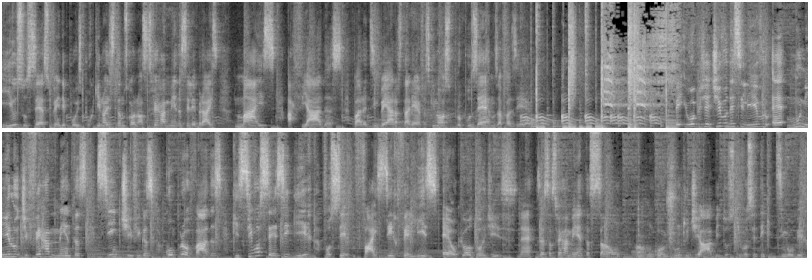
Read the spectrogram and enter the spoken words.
e o sucesso vem depois, porque nós estamos com as nossas ferramentas cerebrais mais afiadas para desempenhar as tarefas que nós propusermos a fazer. Oh, oh, oh, e o objetivo desse livro é muni-lo de ferramentas científicas comprovadas que se você seguir, você vai ser feliz. É o que o autor diz, né? Essas ferramentas são um conjunto de hábitos que você tem que desenvolver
